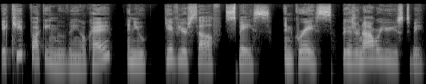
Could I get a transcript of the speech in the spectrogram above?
you keep fucking moving, okay? And you give yourself space and grace because you're not where you used to be.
